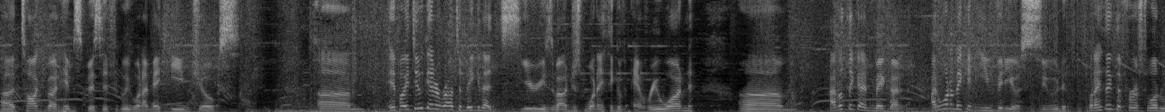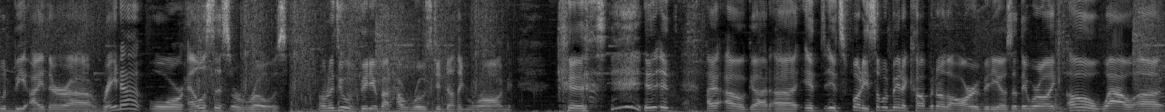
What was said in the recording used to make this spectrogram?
uh, talking about him specifically when I make Eve jokes. Um, if I do get around to making that series about just what I think of everyone, um, I don't think I'd make a- I'd want to make an Eve video soon, but I think the first one would be either, uh, Reina or Elesis or Rose. I want to do a video about how Rose did nothing wrong, Cause it, it I, oh god, uh, it, it's funny. Someone made a comment on the Ara videos, and they were like, "Oh wow, uh,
